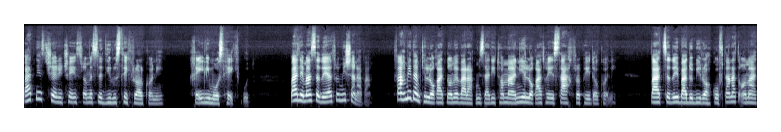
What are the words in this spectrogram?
بد نیست چری چیس را مثل دیروز تکرار کنی. خیلی مزهک بود. بله من صدایت رو می شنوم. فهمیدم که لغتنامه ورق می‌زدی تا معنی لغتهای سخت را پیدا کنی. بعد صدای بد و بیراه گفتنت آمد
